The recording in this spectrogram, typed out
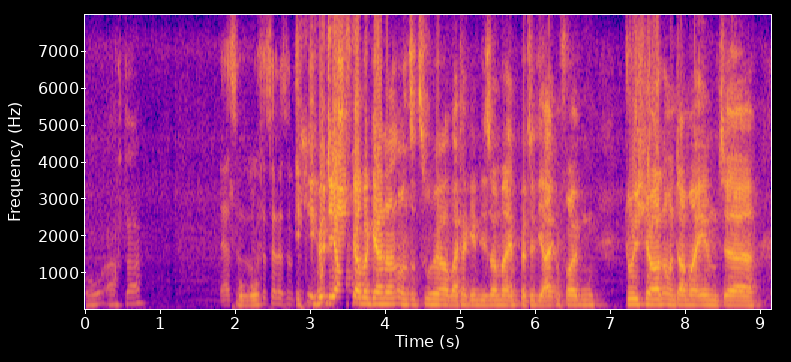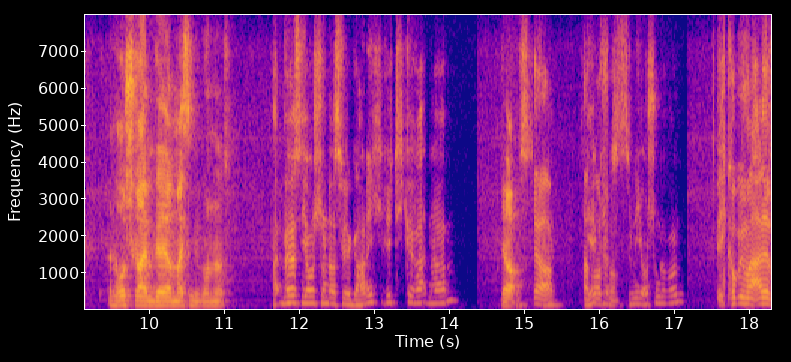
Oh, Achter. Ja, Oh. Im Ich, ich würde die Aufgabe gerne an unsere Zuhörer weitergeben. Die sollen mal bitte die alten Folgen durchhören und da mal eben äh, rausschreiben, wer am meisten gewonnen hat. Hatten wir das nicht auch schon, dass wir gar nicht richtig geraten haben? Ja. Ja, haben auch schon. hattest du nicht auch schon gewonnen? Ich gucke mir mal alle,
